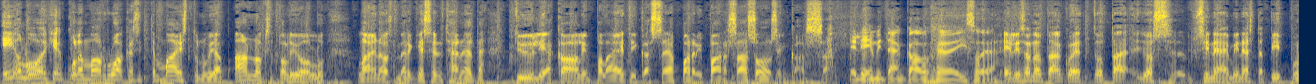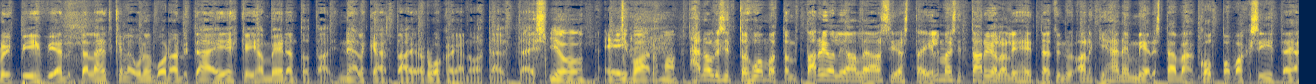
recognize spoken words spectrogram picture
ei ollut oikein kuulemma ruoka sitten maistunut. Ja annokset oli ollut lainausmerkeissä nyt häneltä tyyliä kaalinpala etikassa ja pari parsaa soosin kanssa. Eli ei mitään kauhean isoja. Eli sanotaanko, että tota, jos sinä ja minä sitä pippuripihviä nyt tällä hetkellä unelmoidaan, niin tämä ei ehkä ihan meidän tota, nälkää tai ruokajanoa täyttäisi. Joo, ei varma. Hän oli sitten huomauttanut tarjoilijalle asiasta. Ilmeisesti tarjoilija oli heittäytynyt ainakin hänen mielestään vähän koppavaksi siitä. Ja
